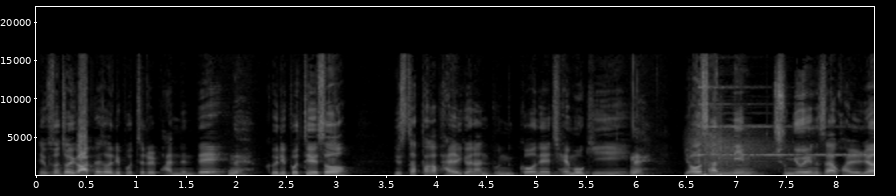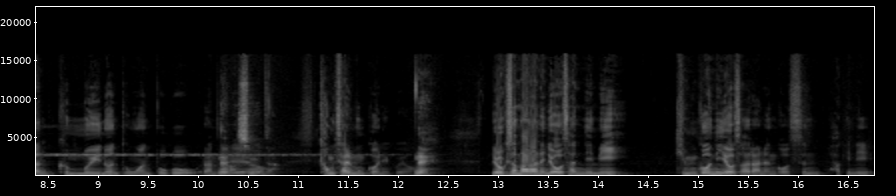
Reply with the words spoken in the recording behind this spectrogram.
네, 우선 저희가 앞에서 리포트를 봤는데 네. 그 리포트에서 뉴스타파가 발견한 문건의 제목이 네. 여사님 중요 행사 관련 근무인원 동원 보고란 네, 말이에요. 맞습니다. 경찰 문건이고요. 네. 여기서 말하는 여사님이 김건희 여사라는 것은 확인이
